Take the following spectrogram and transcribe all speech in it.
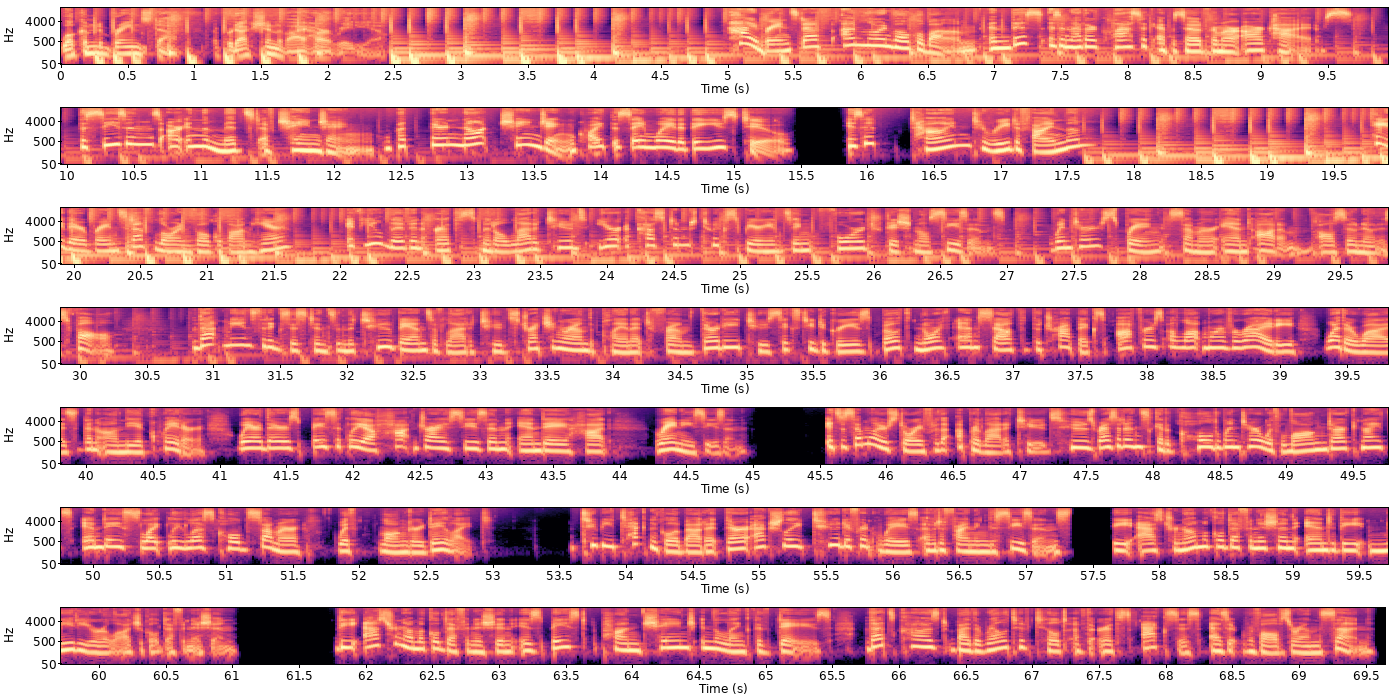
Welcome to Brainstuff, a production of iHeartRadio. Hi, Brainstuff. I'm Lauren Vogelbaum, and this is another classic episode from our archives. The seasons are in the midst of changing, but they're not changing quite the same way that they used to. Is it time to redefine them? Hey there, Brainstuff. Lauren Vogelbaum here. If you live in Earth's middle latitudes, you're accustomed to experiencing four traditional seasons winter, spring, summer, and autumn, also known as fall. That means that existence in the two bands of latitude stretching around the planet from 30 to 60 degrees, both north and south of the tropics, offers a lot more variety weather wise than on the equator, where there's basically a hot, dry season and a hot, rainy season. It's a similar story for the upper latitudes, whose residents get a cold winter with long dark nights and a slightly less cold summer with longer daylight. To be technical about it, there are actually two different ways of defining the seasons the astronomical definition and the meteorological definition. The astronomical definition is based upon change in the length of days. That's caused by the relative tilt of the Earth's axis as it revolves around the Sun.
